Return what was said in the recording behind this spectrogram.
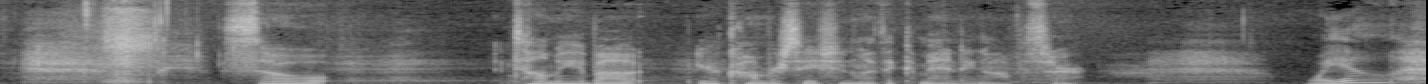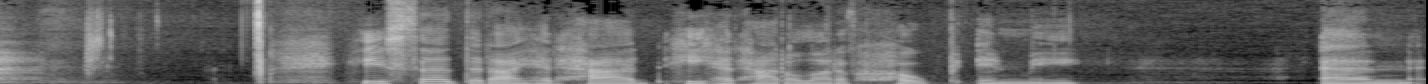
so tell me about your conversation with the commanding officer. Well, he said that I had had, he had had a lot of hope in me and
